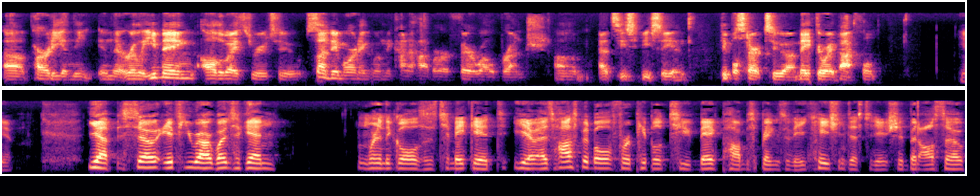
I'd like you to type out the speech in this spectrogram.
uh, party in the in the early evening, all the way through to Sunday morning when we kind of have our farewell brunch um, at CCBC and people start to uh, make their way back home. Yeah. Yep. So if you are once again one of the goals is to make it, you know, as hospitable for people to make Palm Springs a vacation destination, but also,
